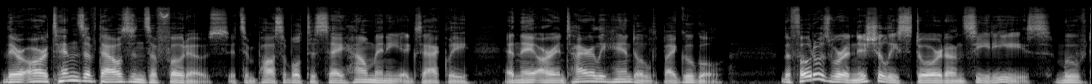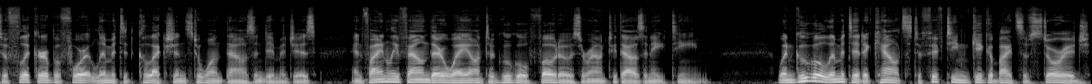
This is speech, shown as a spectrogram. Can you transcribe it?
There are tens of thousands of photos. It's impossible to say how many exactly, and they are entirely handled by Google. The photos were initially stored on CDs, moved to Flickr before it limited collections to 1,000 images, and finally found their way onto Google Photos around 2018. When Google limited accounts to 15 gigabytes of storage,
